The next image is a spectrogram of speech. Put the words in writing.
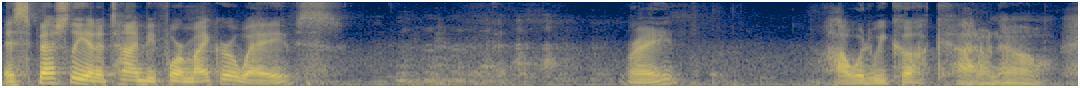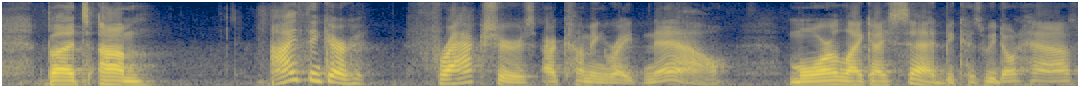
especially at a time before microwaves. right? How would we cook? I don't know. But um, I think our fractures are coming right now, more like I said, because we don't have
